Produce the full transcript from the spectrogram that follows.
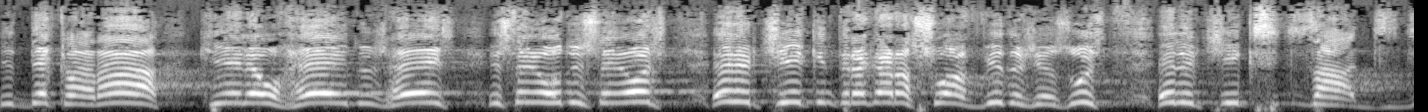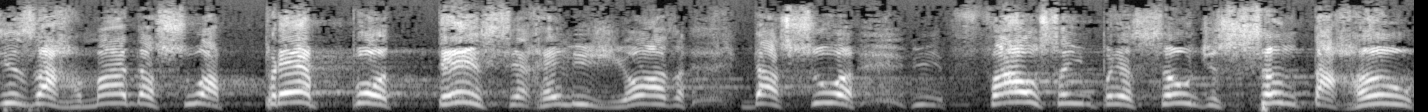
e declarar que Ele é o Rei dos Reis e Senhor dos Senhores. Ele tinha que entregar a sua vida a Jesus, ele tinha que se desarmar da sua prepotência religiosa, da sua falsa impressão posição de santarrão,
